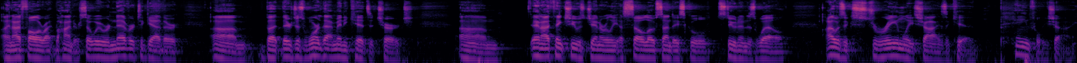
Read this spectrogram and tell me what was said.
and I'd follow right behind her. So we were never together, um, but there just weren't that many kids at church. Um, and I think she was generally a solo Sunday school student as well. I was extremely shy as a kid, painfully shy.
